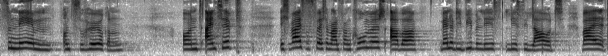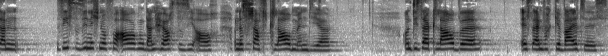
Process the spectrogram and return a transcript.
zu nehmen und zu hören. Und ein Tipp, ich weiß, es ist vielleicht am Anfang komisch, aber wenn du die Bibel liest, lies sie laut, weil dann siehst du sie nicht nur vor Augen, dann hörst du sie auch. Und es schafft Glauben in dir. Und dieser Glaube ist einfach gewaltig.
